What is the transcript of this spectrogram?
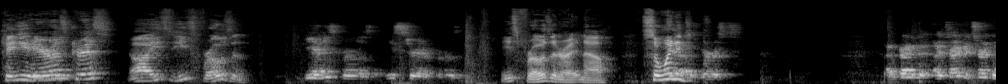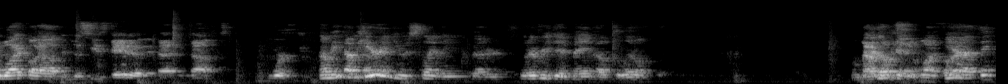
Can you hear us, Chris? Oh, he's he's frozen. yeah, he's frozen. He's straight up frozen. He's frozen right now. So when yeah, did that's worse. I tried to I tried to turn the Wi-Fi off and just use data, and that did not work. I mean, I'm hearing you slightly better. Whatever you did may have helped a little. I'm back on the Okay. Wi-Fi. Yeah, I think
